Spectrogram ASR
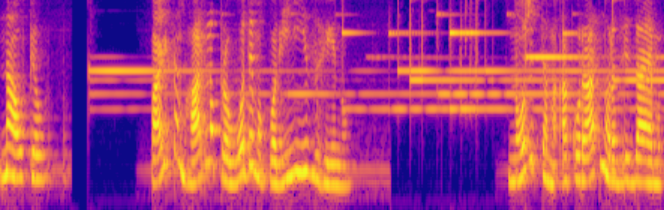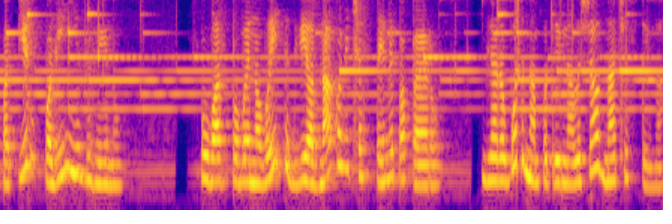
навпіл. Пальцем гарно проводимо по лінії згину. Ножицями акуратно розрізаємо папір по лінії згину. У вас повинно вийти дві однакові частини паперу. Для роботи нам потрібна лише одна частина.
